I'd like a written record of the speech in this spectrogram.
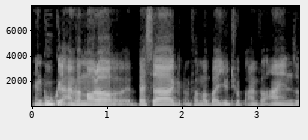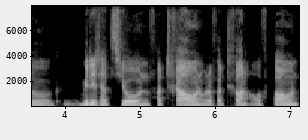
dann google einfach mal oder besser, gib einfach mal bei YouTube einfach ein, so Meditation, Vertrauen oder Vertrauen aufbauen.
